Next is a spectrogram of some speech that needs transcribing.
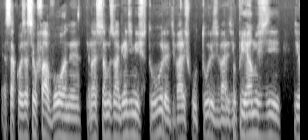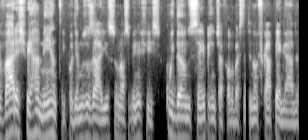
essa coisa a seu favor, né? Que nós somos uma grande mistura de várias culturas, de várias. Apropriamos de de várias ferramentas e podemos usar isso no nosso benefício. Cuidando sempre, a gente já falou bastante, não ficar apegado.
